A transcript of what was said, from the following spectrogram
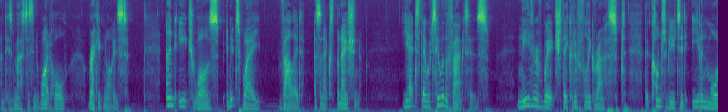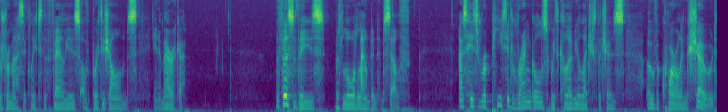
and his masters in Whitehall recognised, and each was, in its way, valid as an explanation. Yet there were two other factors, neither of which they could have fully grasped, that contributed even more dramatically to the failures of British arms in America. The first of these was Lord Loudon himself. As his repeated wrangles with colonial legislatures over quarrelling showed,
